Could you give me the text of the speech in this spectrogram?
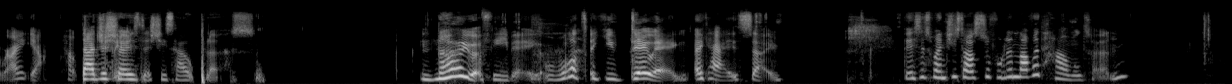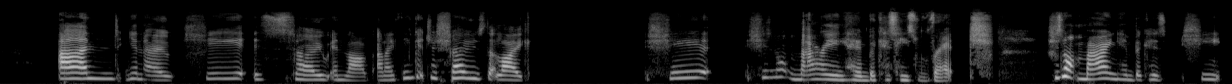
right? Yeah. Helpless. that just shows that she's helpless. No, Phoebe. What are you doing? Okay, so this is when she starts to fall in love with Hamilton. And, you know, she is so in love. And I think it just shows that like she she's not marrying him because he's rich. She's not marrying him because she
